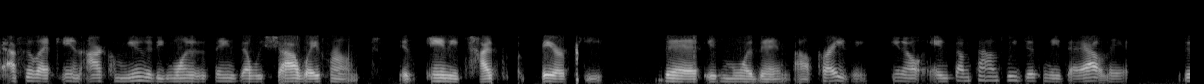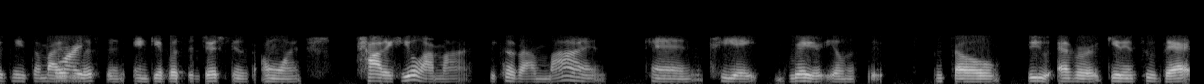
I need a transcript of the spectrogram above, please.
i feel like in our community one of the things that we shy away from is any type of therapy that is more than uh, crazy you know? And sometimes we just need that outlet just need somebody right. to listen and give us suggestions on how to heal our minds because our minds can create greater illnesses. And so, do you ever get into that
